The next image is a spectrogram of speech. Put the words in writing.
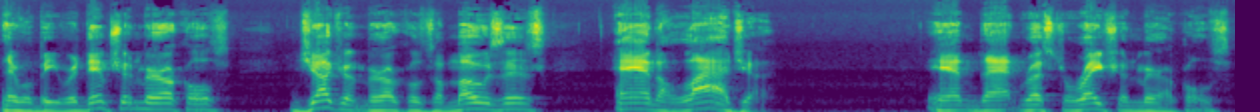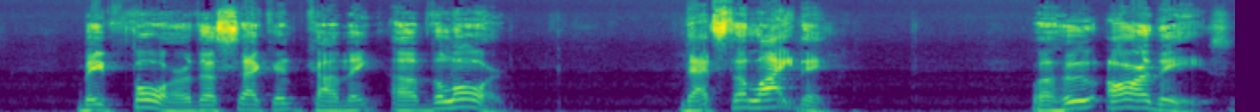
There will be redemption miracles, judgment miracles of Moses and Elijah, and that restoration miracles before the second coming of the Lord. That's the lightning. Well, who are these?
